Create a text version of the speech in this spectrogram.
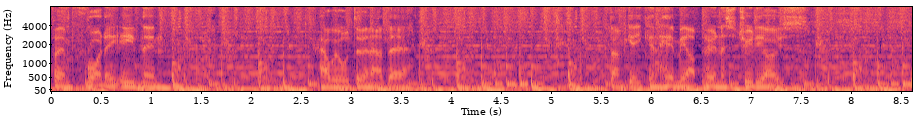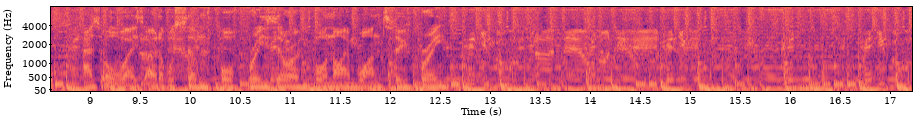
FM Friday evening. How we all doing out there? Don't forget you can hit me up here in the studios. As always, 07743049123.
